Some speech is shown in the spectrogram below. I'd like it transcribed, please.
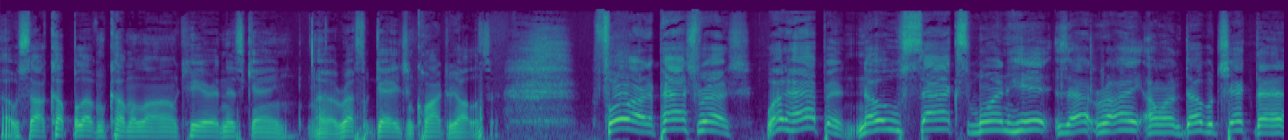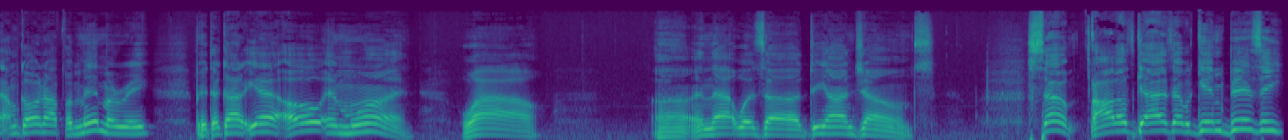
Uh, we saw a couple of them come along here in this game. Uh, Russell Gage and Qadree Ollison. Four, the pass rush. What happened? No sacks, one hit. Is that right? I want to double check that. I'm going off of memory. But I got, yeah, 0 and 1. Wow. Uh, and that was uh, Deion Jones. So, all those guys that were getting busy,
